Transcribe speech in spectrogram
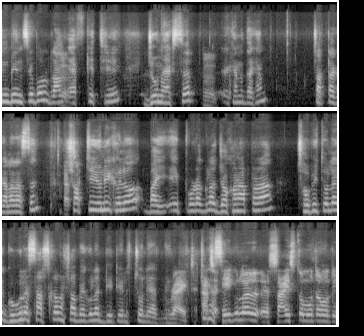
invincible run F K three zoom এক্সের এখানে দেখেন চারটা কালার আছে। আচ্ছা। সবচেয়ে ইউনিক হলো ভাই এই প্রোডাক্টগুলো যখন আপনারা ছবি তুলে গুগলে সার্চ করবেন সব এগুলোর ডিটেলস চলে আসবে। রাইট আচ্ছা আছে? এইগুলোর সাইজ তো মোটামুটি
